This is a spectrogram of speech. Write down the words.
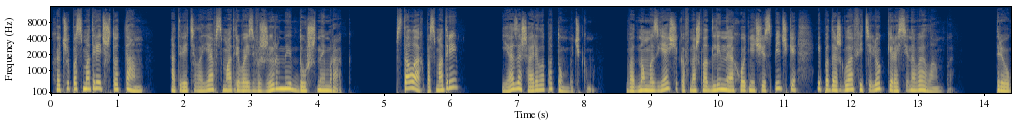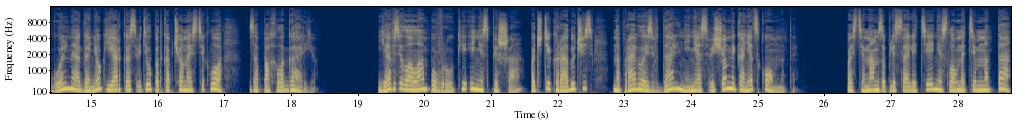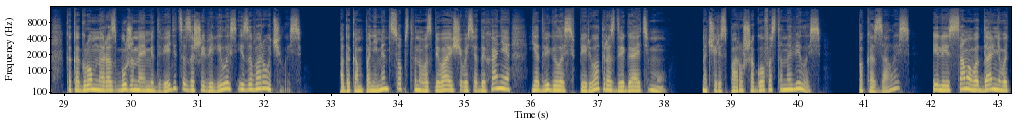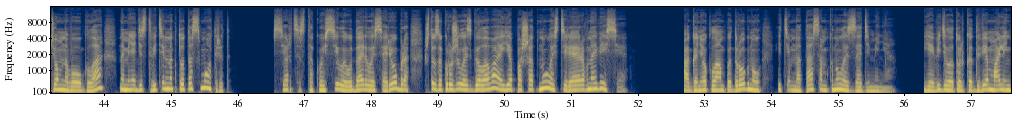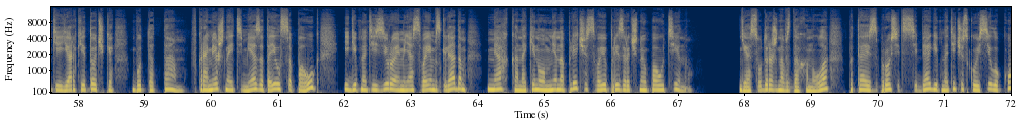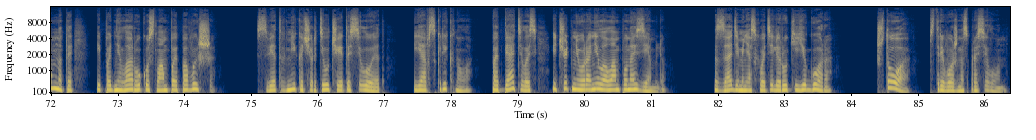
«Хочу посмотреть, что там», — ответила я, всматриваясь в жирный душный мрак. «В столах посмотри». Я зашарила по тумбочкам. В одном из ящиков нашла длинные охотничьи спички и подожгла фитилек керосиновой лампы. Треугольный огонек ярко осветил подкопчённое стекло, запахло гарью. Я взяла лампу в руки и, не спеша, почти крадучись, направилась в дальний, неосвещенный конец комнаты. По стенам заплясали тени, словно темнота, как огромная разбуженная медведица зашевелилась и заворочилась. Под аккомпанемент собственного сбивающегося дыхания я двигалась вперед, раздвигая тьму. Но через пару шагов остановилась. Показалось? Или из самого дальнего темного угла на меня действительно кто-то смотрит? Сердце с такой силой ударилось о ребра, что закружилась голова, и я пошатнулась, теряя равновесие. Огонек лампы дрогнул, и темнота сомкнулась сзади меня. Я видела только две маленькие яркие точки, будто там, в кромешной тьме, затаился паук и, гипнотизируя меня своим взглядом, мягко накинул мне на плечи свою призрачную паутину. Я судорожно вздохнула, пытаясь сбросить с себя гипнотическую силу комнаты и подняла руку с лампой повыше. Свет вмиг очертил чей-то силуэт. Я вскрикнула, попятилась и чуть не уронила лампу на землю. Сзади меня схватили руки Егора. «Что?» — встревоженно спросил он.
